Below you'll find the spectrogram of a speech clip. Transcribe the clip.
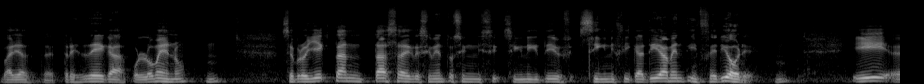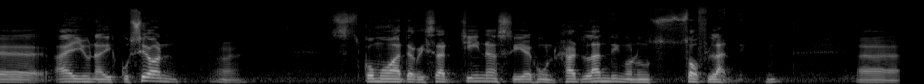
varias, tres décadas por lo menos, se proyectan tasas de crecimiento significativamente inferiores. Y eh, hay una discusión eh, cómo aterrizar China, si es un hard landing o un soft landing. Eh,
